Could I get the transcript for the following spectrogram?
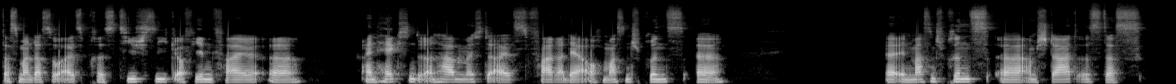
dass man das so als Prestigesieg auf jeden Fall äh, ein Häkchen dran haben möchte als Fahrer, der auch Massensprints äh, äh, in Massensprints äh, am Start ist, das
